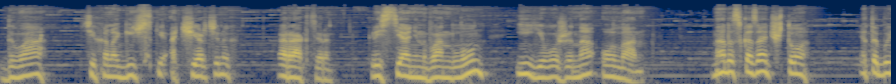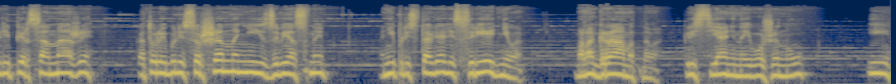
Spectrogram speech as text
два психологически очерченных характера. Крестьянин Ван Лун и его жена Олан. Надо сказать, что это были персонажи, которые были совершенно неизвестны. Они представляли среднего, малограмотного крестьянина и его жену, и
